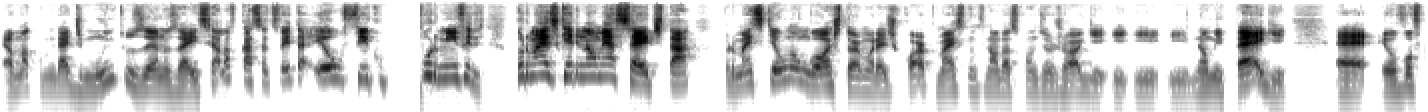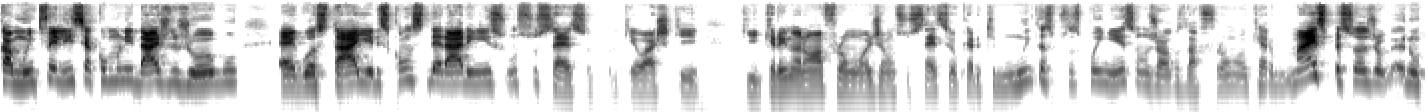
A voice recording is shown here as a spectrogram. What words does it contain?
é uma comunidade de muitos anos aí. Se ela ficar satisfeita, eu fico, por mim, feliz. Por mais que ele não me acerte, tá? Por mais que eu não goste do Armored Core, por mais que no final das contas eu jogue e, e, e não me pegue, é, eu vou ficar muito feliz se a comunidade do jogo é, gostar e eles considerarem isso um sucesso. Porque eu acho que que querendo ou não, a From hoje é um sucesso. Eu quero que muitas pessoas conheçam os jogos da From. Eu quero mais pessoas jogando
